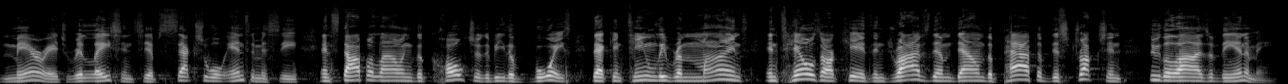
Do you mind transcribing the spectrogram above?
marriage, relationships, sexual intimacy, and stop allowing the culture to be the voice that continually reminds and tells our kids and drives them down the path of destruction through the lies of the enemy.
